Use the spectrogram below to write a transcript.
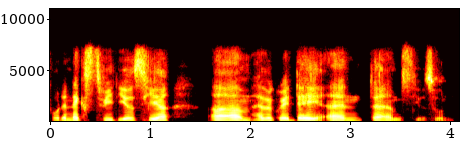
for the next videos here. Um, have a great day and um, see you soon.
